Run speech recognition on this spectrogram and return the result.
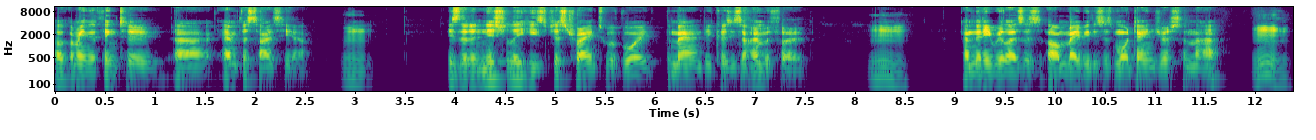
uh, I mean, the thing to uh, emphasize here Mm. is that initially he's just trying to avoid the man because he's a homophobe, Mm. and then he realizes, oh, maybe this is more dangerous than that, Mm.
